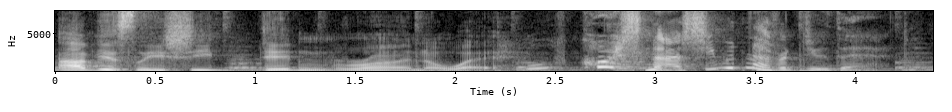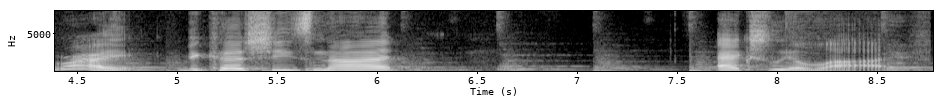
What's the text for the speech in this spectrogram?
obviously she didn't run away. Well, of course not. She would never do that. Right, because she's not actually alive.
